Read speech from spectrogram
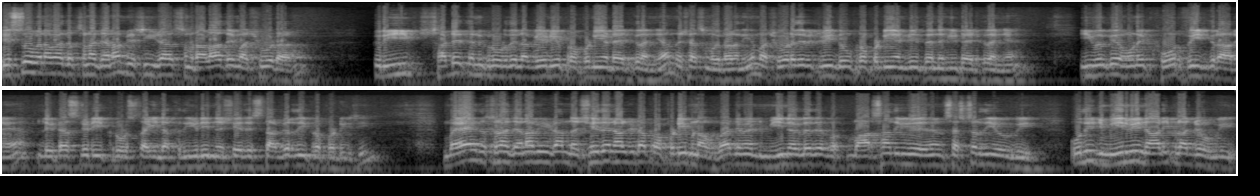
ਇਸ ਤੋਂ ਬਿਨਾਂ ਮੈਂ ਦੱਸਣਾ ਚਾਹੁੰਦਾ ਵੀ ਅਸੀਂ ਜਿਹੜਾ ਸਮਰਾਲਾ ਤੇ ਮਸ਼ਹੂਰ ਆ ਕਰੀਬ 3.5 ਕਰੋੜ ਦੇ ਲਾਗੇ ਜਿਹੜੀਆਂ ਪ੍ਰਾਪਰਟੀਆਂ ਅਟੈਚ ਕਰਾਈਆਂ ਨਸ਼ਾ ਸਮਗਲਰਾਂ ਦੀਆਂ। ਮਸ਼ਹੂਰ ਦੇ ਵਿੱਚ ਵੀ ਦੋ ਪ੍ਰਾਪਰਟੀਆਂ ਜਿਹੜੀਆਂ ਤਿੰਨ ਹੀ ਅਟੈਚ ਕਰਾਈਆਂ। ਈਵਨ ਕਿ ਹੁਣ ਇੱਕ ਹੋਰ ਫ੍ਰੀਜ ਕਰਾ ਰਹੇ ਆ ਲੇਟੈਸਟ ਜਿਹੜੀ ਇੱਕ ਕਰੋੜ 27 ਲੱਖ ਦੀ ਜਿਹੜੀ ਨਸ਼ੇ ਦੇ ਸਤਾਗਰ ਦੀ ਪ੍ਰਾਪਰਟੀ ਸੀ। ਮੈਂ ਇਹ ਦੱਸਣਾ ਚਾਹੁੰਦਾ ਵੀ ਜਿਹੜਾ ਨਸ਼ੇ ਦੇ ਨਾਲ ਜਿਹੜਾ ਪ੍ਰਾਪਰਟੀ ਬਣਾਊਗਾ ਜਿਵੇਂ ਜ਼ਮੀਨ ਅਗਲੇ ਦੇ ਵਾਰਸਾਂ ਦੀ ਵੀ ਅਨਸੈਸਟਰ ਦੀ ਹੋਊਗੀ ਉਹਦੀ ਜ਼ਮੀਨ ਵੀ ਨਾਲ ਹੀ ਪਲੱਜ ਹੋਊਗੀ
